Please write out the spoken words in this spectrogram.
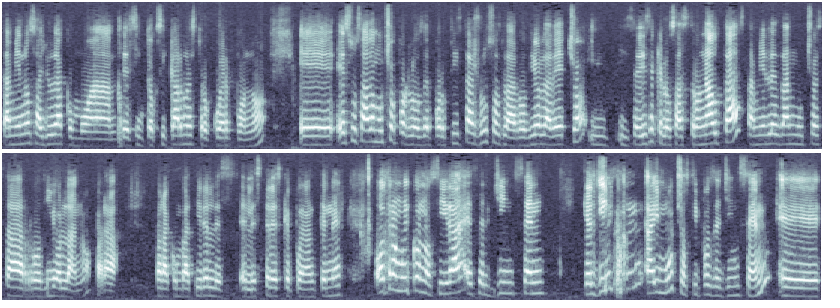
también nos ayuda como a desintoxicar nuestro cuerpo, ¿no? Eh, es usado mucho por los deportistas rusos, la rodiola, de hecho, y, se dice que los astronautas también les dan mucho esta rodiola, ¿no? Para, para combatir el, el estrés que puedan tener. Otra muy conocida es el ginseng, que el ginseng, hay muchos tipos de ginseng, eh,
